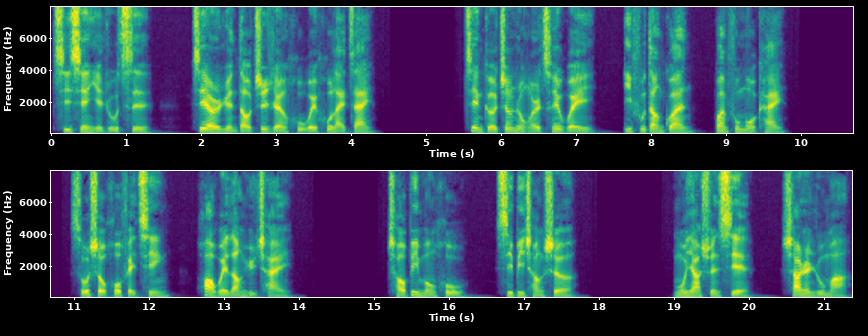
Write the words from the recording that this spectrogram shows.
其险也如此，嗟尔远道之人胡为乎来哉？剑阁峥嵘而崔嵬，一夫当关，万夫莫开。所守或匪亲，化为狼与豺。朝避猛虎，夕避长蛇。磨牙吮血，杀人如麻。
